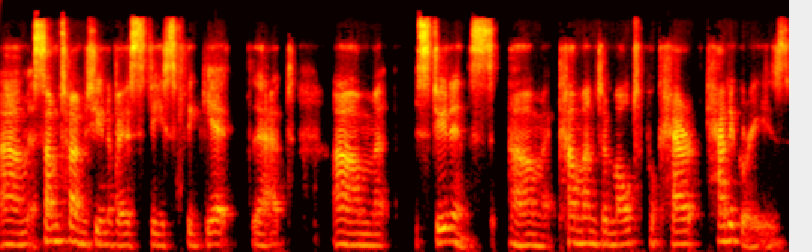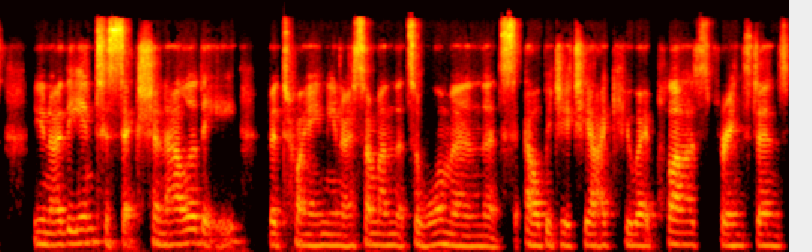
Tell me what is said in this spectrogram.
um, sometimes universities forget that um, students um, come under multiple categories you know the intersectionality between you know someone that's a woman that's lgbtiqa plus for instance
